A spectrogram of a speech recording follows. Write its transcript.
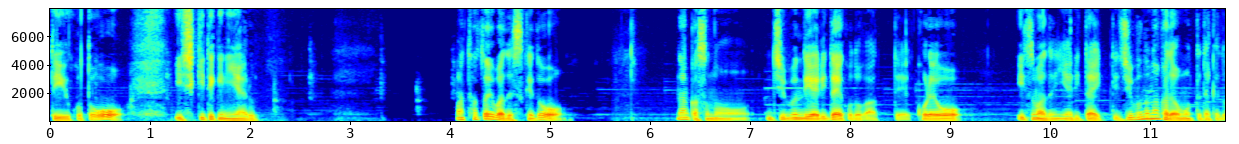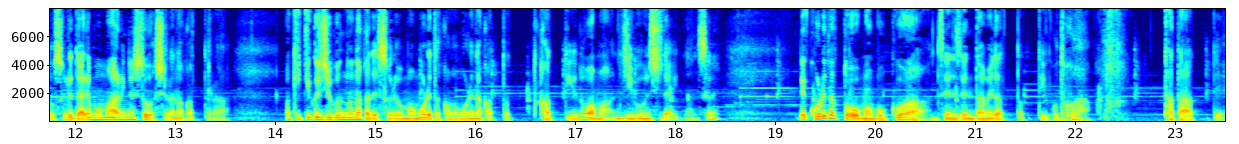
ていうことを意識的にやる。まあ、例えばですけど、なんかその、自分でやりたいことがあって、これをいつまでにやりたいって自分の中で思ってたけど、それ誰も周りの人が知らなかったら、まあ、結局自分の中でそれを守れたか守れなかったかっていうのは、まあ自分次第なんですよね。で、これだと、まあ僕は全然ダメだったっていうことが 多々あって、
